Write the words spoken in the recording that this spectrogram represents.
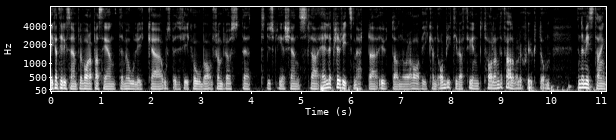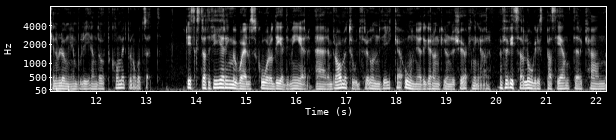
Det kan till exempel vara patienter med olika ospecifika obehag från bröstet, dyspnékänsla eller pleuritsmärta utan några avvikande objektiva fynd talande för allvarlig sjukdom, men där misstanken om lungemboli ändå uppkommit på något sätt. Riskstratifiering med Wellscore och DDmer är en bra metod för att undvika onödiga röntgenundersökningar, men för vissa lågriskpatienter kan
